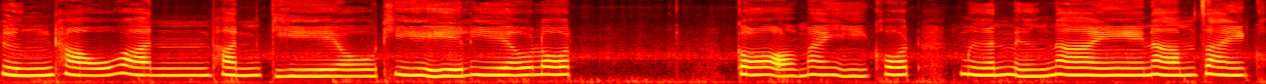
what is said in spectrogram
ถึงเถาวันพันเกี่ยวที่เลี้ยวรถก็ไม่คด เหมือนหนึ่งในน้ำใจค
